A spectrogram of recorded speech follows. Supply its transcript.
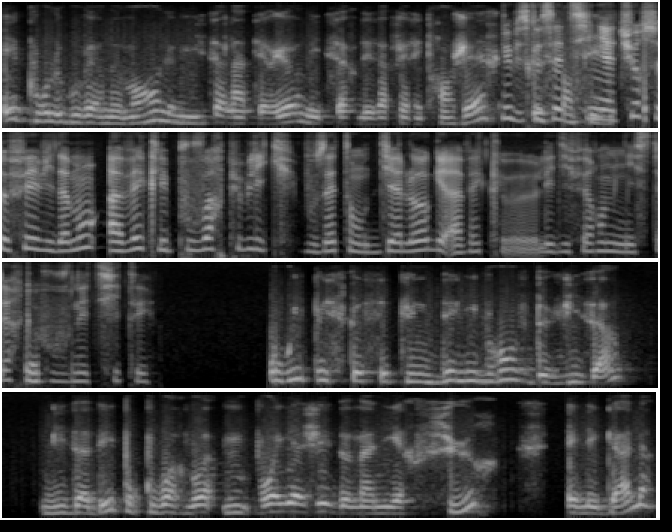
Et pour le gouvernement, le ministère de l'Intérieur, le ministère des Affaires étrangères. Oui, parce que cette signature se fait évidemment avec les pouvoirs publics. Vous êtes en dialogue avec euh, les différents ministères que vous venez de citer. Oui, puisque c'est une délivrance de visa, visa D, pour pouvoir voyager de manière sûre et légale,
